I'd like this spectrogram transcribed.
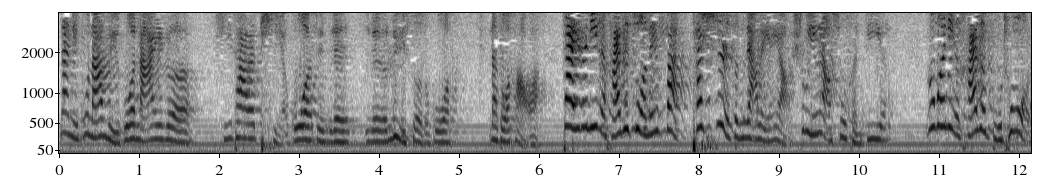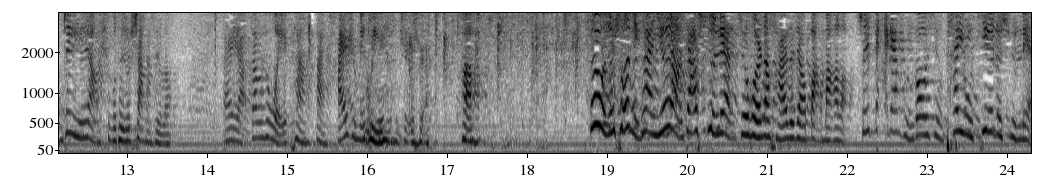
那你不拿铝锅，拿一个其他的铁锅，对不对？这个绿色的锅。那多好啊！再一个，你给孩子做那饭，它是增加了营养，是不是营养素很低呀？如果你给孩子补充我们这个营养，是不是他就上去了？哎呀，当时我一看，嗨，还是没有营养知识，哈。所以我就说，你看营养加训练，最后人家孩子叫爸妈了。所以大家很高兴，他又接着训练，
